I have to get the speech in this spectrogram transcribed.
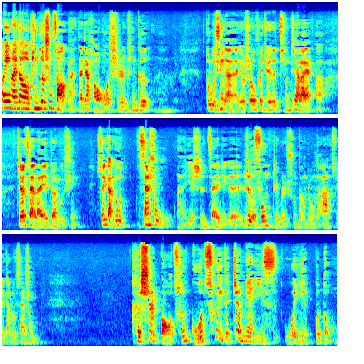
欢迎来到平哥书房！大家好，我是平哥。读鲁迅啊，有时候会觉得停不下来啊。今儿再来一段鲁迅《随感录》三十五啊，也是在这个《热风》这本书当中的啊，《随感录》三十五。可是保存国粹的正面意思我也不懂。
